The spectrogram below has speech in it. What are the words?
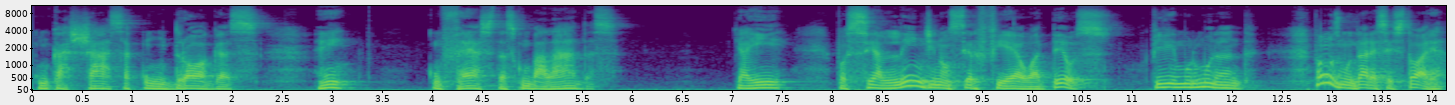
com cachaça, com drogas, hein? Com festas, com baladas. E aí você, além de não ser fiel a Deus, vive murmurando. Vamos mudar essa história?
